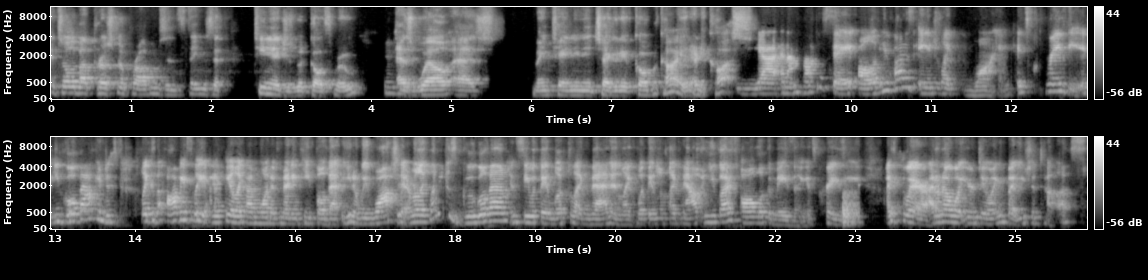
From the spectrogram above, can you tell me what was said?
it's all about personal problems and things that teenagers would go through, mm-hmm. as well as maintaining the integrity of Cobra Kai at any cost. Yeah, and I have to say, all of you guys age like wine. It's crazy. If you go back and just like, obviously, I feel like I'm one of many people that you know we watch it and we're like, let me just Google them and see what they looked like then and like what they look like now. And you guys all look amazing. It's crazy. I swear. I don't know what you're doing, but you should tell us.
